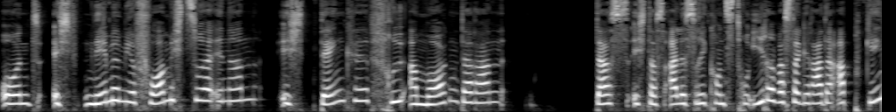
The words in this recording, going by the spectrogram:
Und ich nehme mir vor, mich zu erinnern. Ich denke früh am Morgen daran, dass ich das alles rekonstruiere, was da gerade abging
